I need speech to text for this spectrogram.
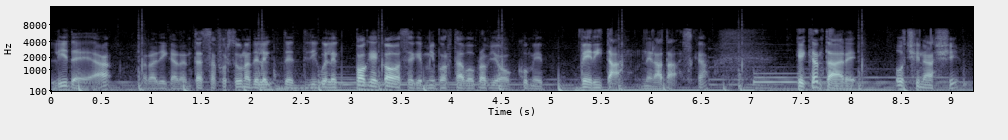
l'idea radicata in testa, forse una delle, de, di quelle poche cose che mi portavo proprio come verità nella tasca, che cantare o ci nasci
